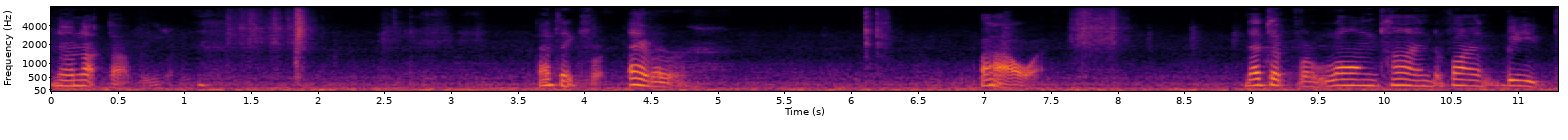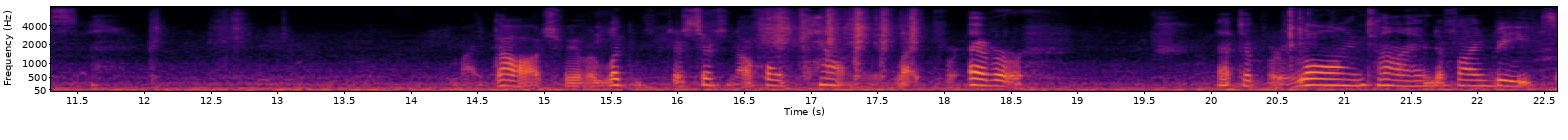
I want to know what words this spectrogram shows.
No, not that reason. That takes forever. Wow. That took for a long time to find beats. My gosh, we were looking, they're searching a whole county, like forever. That took a long time to find beats.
